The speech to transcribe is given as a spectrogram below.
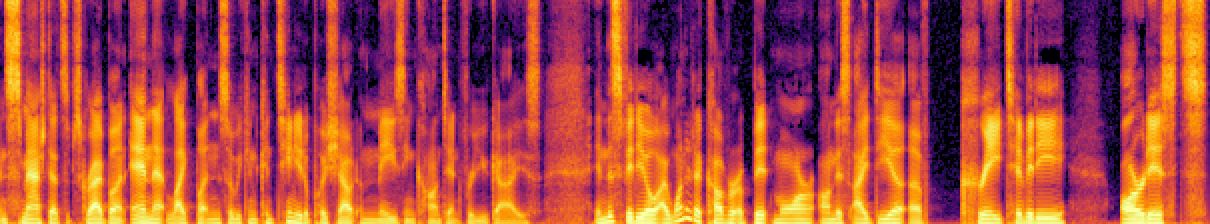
and smash that subscribe button and that like button so we can continue to push out amazing content for you guys. In this video, I wanted to cover a bit more on this idea of creativity, artists,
